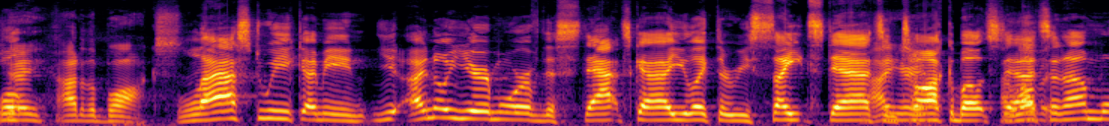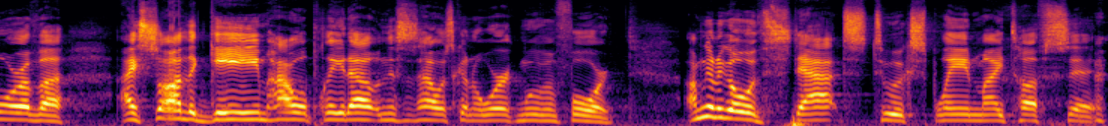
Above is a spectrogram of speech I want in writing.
Jay, out of the box. Last week, I mean, I know you're more of the stats guy. You like to recite stats I and talk you. about stats, it. and I'm more of a I saw the game, how it played out, and this is how it's going to work moving forward. I'm going to go with stats to explain my tough sit.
